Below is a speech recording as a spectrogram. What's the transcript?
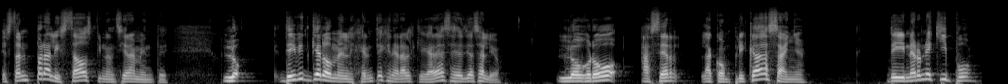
Están paralizados financieramente. David Gettleman, el gerente general, que gracias a Dios ya salió, logró hacer la complicada hazaña de llenar un equipo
